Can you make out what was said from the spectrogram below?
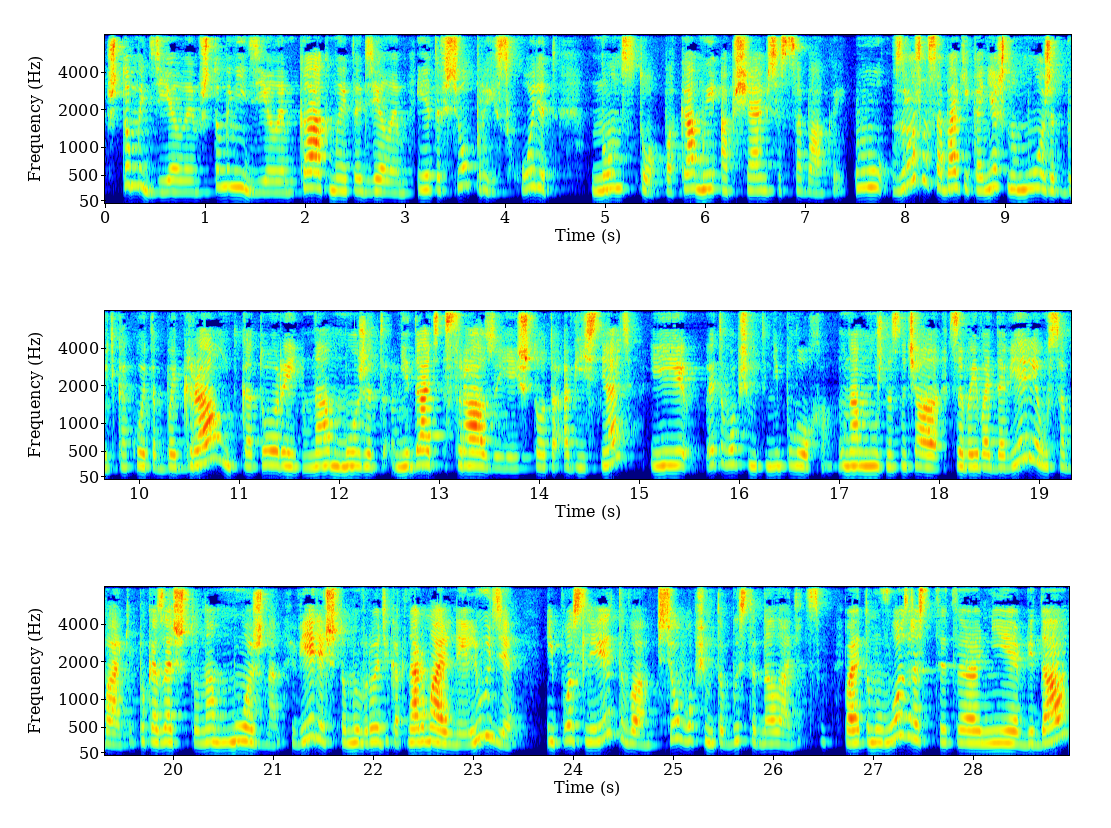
что мы делаем, что мы не делаем, как мы это делаем. И это все происходит нон-стоп, пока мы общаемся с собакой. У взрослой собаки, конечно, может быть какой-то бэкграунд, который нам может не дать сразу ей что-то объяснять, и это, в общем-то, неплохо. Нам нужно сначала завоевать доверие у собаки, показать, что нам можно верить, что мы вроде как нормальные люди, и после этого все, в общем-то, быстро наладится. Поэтому возраст — это не беда,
